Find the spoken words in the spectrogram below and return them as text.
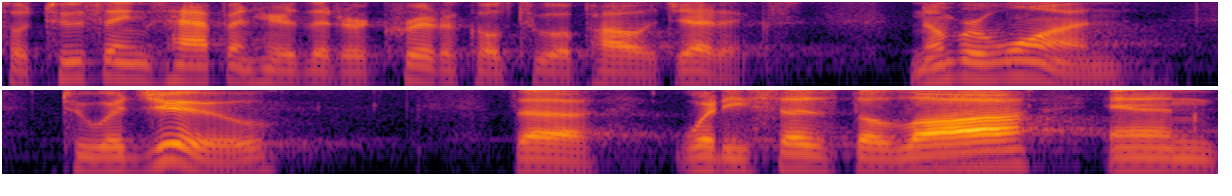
So two things happen here that are critical to apologetics. Number one, to a Jew, the, what he says, the law and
